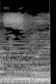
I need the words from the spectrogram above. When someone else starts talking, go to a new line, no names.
I swear.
